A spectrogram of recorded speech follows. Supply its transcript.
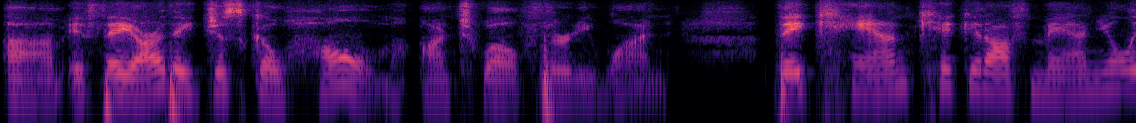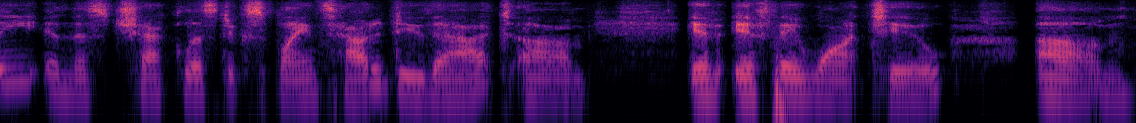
Um, if they are, they just go home on 1231. They can kick it off manually, and this checklist explains how to do that um, if, if they want to. Um,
